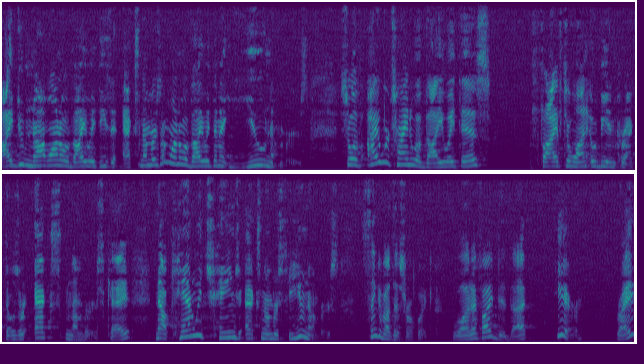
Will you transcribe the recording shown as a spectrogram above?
I do not want to evaluate these at x numbers. I want to evaluate them at u numbers. So if I were trying to evaluate this 5 to 1, it would be incorrect. Those are x numbers, okay? Now, can we change x numbers to u numbers? Let's think about this real quick. What if I did that here, right?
